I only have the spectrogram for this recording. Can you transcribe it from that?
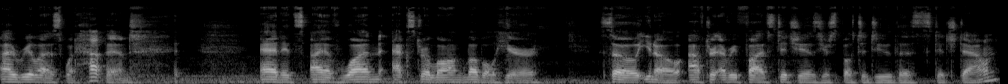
I realized what happened. and it's, I have one extra long bubble here. So, you know, after every five stitches, you're supposed to do the stitch down.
